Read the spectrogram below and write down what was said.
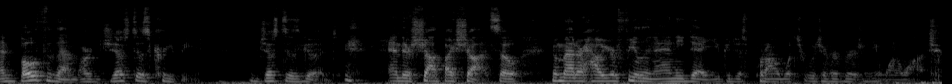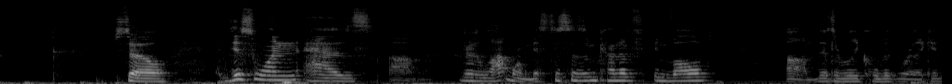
and both of them are just as creepy, just as good, and they're shot by shot. So no matter how you're feeling any day, you could just put on which, whichever version you want to watch. So this one has um, there's a lot more mysticism kind of involved. Um, there's a really cool bit where like it,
